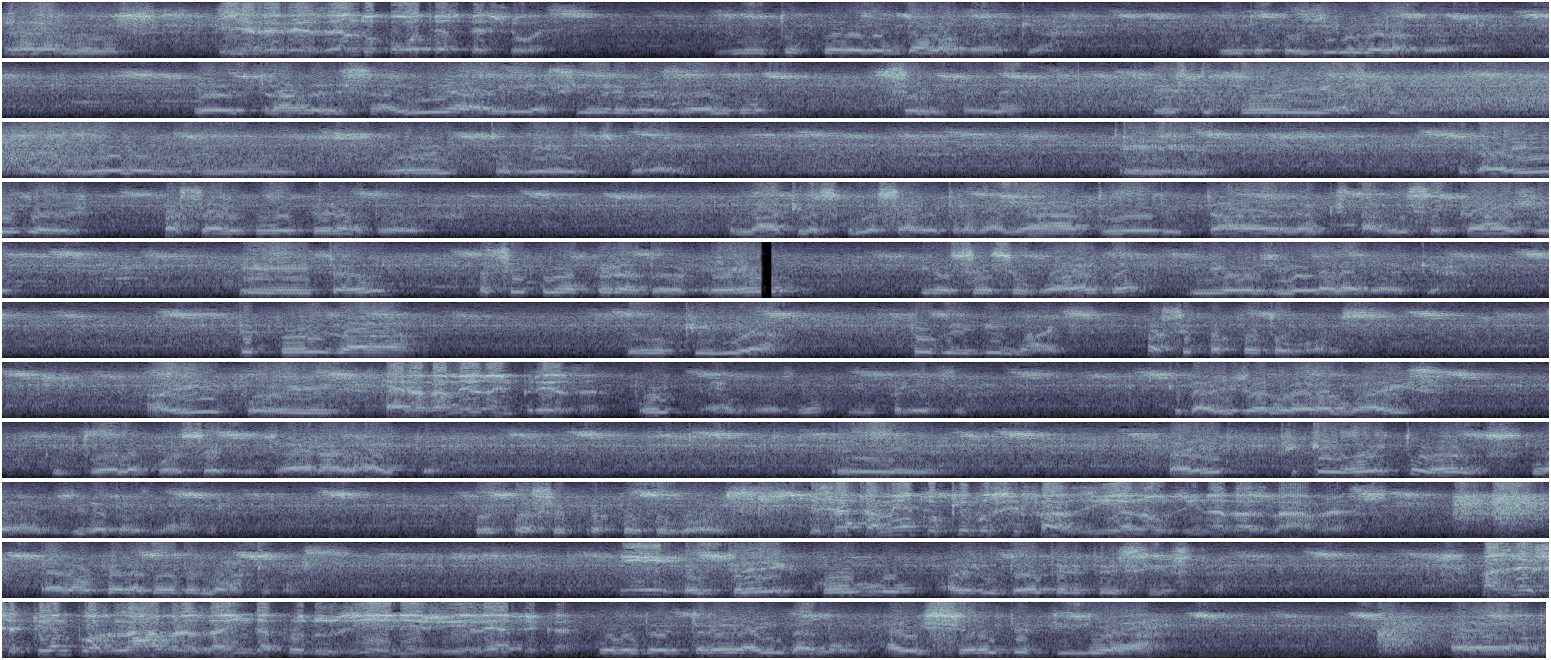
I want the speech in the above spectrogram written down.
Éramos Se revezando com outras pessoas. junto com o Dalla Vecchia, junto com o Gino Della Vecchia. Eu entrava, ele saía e assim revezando sempre, né? Este foi, acho que, mais ou menos uns oito meses por aí. E daí eh, passaram com o operador. Máquinas começaram a trabalhar, tudo e tal, né, que estava em secagem. E então Passei como operador. Eu, Inocêncio Guarda e Osílio da Lavecchia. Depois a, eu queria progredir mais. Passei para Porto Góis. Aí foi. Era da mesma empresa? Foi a mesma empresa. Que daí já não era mais Ituana Conselho, já era Leiter. E daí fiquei oito anos na usina das Lavras. Depois passei para Porto Góis. Exatamente o que você fazia na usina das Lavras? Era operador de máquinas. E Entrei como ajudante eletricista. Mas nesse tempo as Lavras ainda produzia energia elétrica? Quando eu entrei ainda não. A enchente tinha ah,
